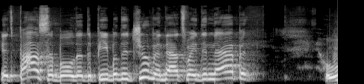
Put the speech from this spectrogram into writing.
it's possible that the people did truth and that's why it didn't happen. That's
